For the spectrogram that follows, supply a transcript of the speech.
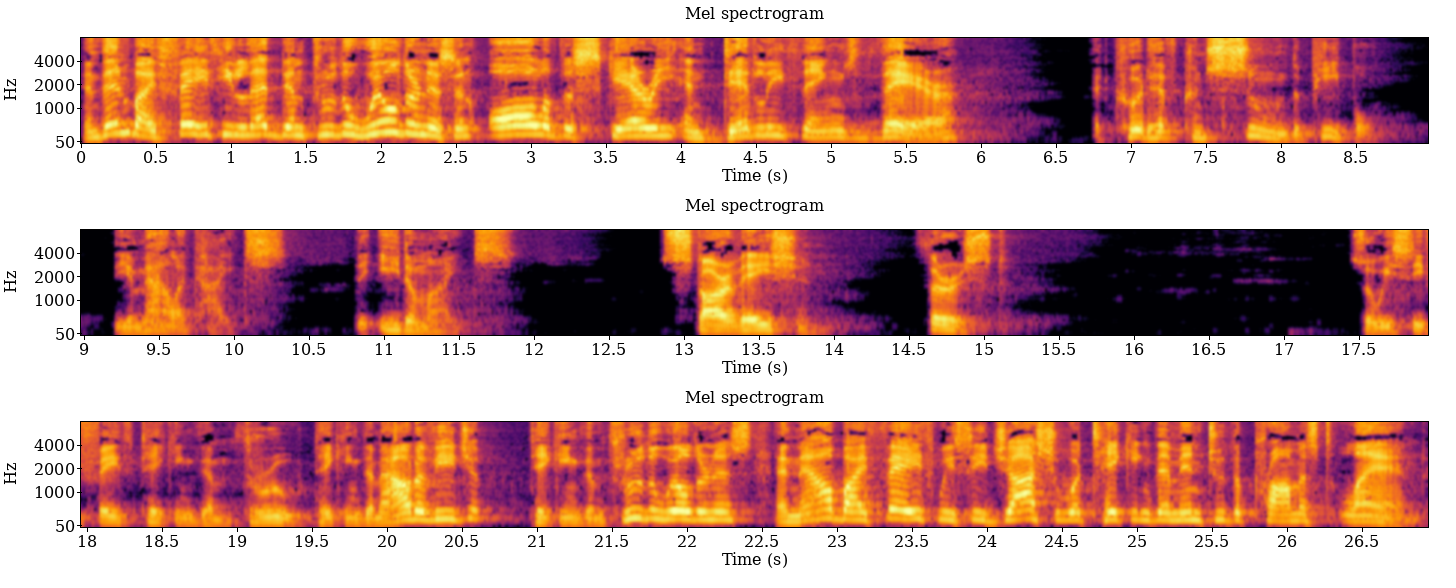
And then by faith, he led them through the wilderness and all of the scary and deadly things there that could have consumed the people the Amalekites, the Edomites, starvation, thirst, so we see faith taking them through, taking them out of Egypt, taking them through the wilderness, and now by faith we see Joshua taking them into the promised land.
